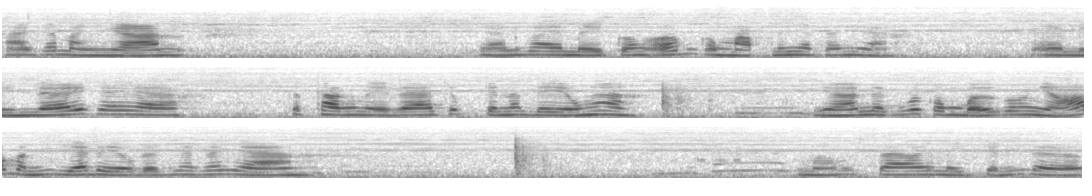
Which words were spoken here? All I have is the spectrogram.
Hai cái màn nhện. Nhện của em mì con ốm con mập nữa nha cả nhà. Em mì nới cái à, cái thân này ra chút cho nó đều ha. Dạ, nhện này cũng có con bự con nhỏ mình giả đều được nha cả nhà. Mà không sao, em mì chỉnh được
